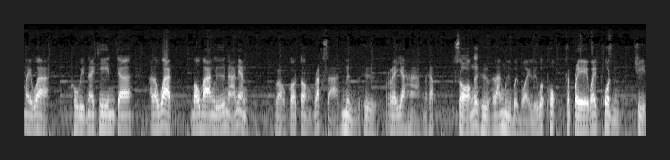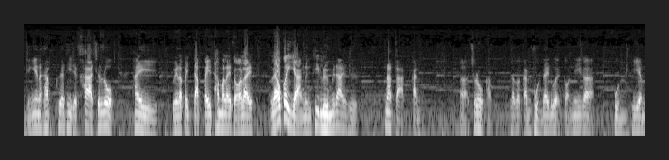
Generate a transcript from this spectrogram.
ไม่ว่าโควิด -19 จะอารวาสเบาบางหรือหนาแน่น เราก็ต้องรักษา 1 ก็คือระยะห่างนะครับ 2 ก็คือล้างมือบ่อยๆ หรือว่าพกสเปรย์ไว้พ่นฉีดอย่างเงี้ยนะครับ เพื่อที่จะฆ่าเชื้อโรคให้ เวลาไปจับไปทำอะไรต่ออะไร แล้วก็อีกอย่างหนึ่งที่ลืมไม่ได้คือหน้ากากกันเชื้อโรคครับ แล้วก็กันฝุ่นได้ด้วย ตอนนี้ก็ฝุ่น PM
